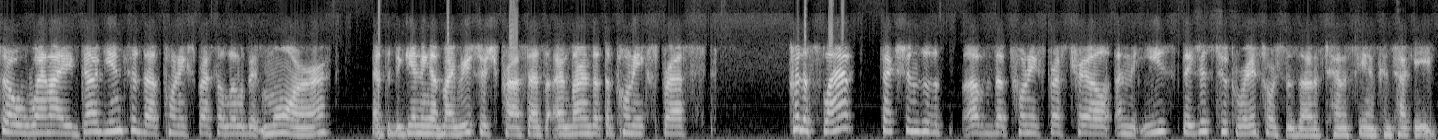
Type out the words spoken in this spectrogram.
so when I dug into the Pony Express a little bit more at the beginning of my research process, I learned that the Pony Express, for the flat sections of the of the Pony Express Trail in the east, they just took racehorses out of Tennessee and Kentucky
